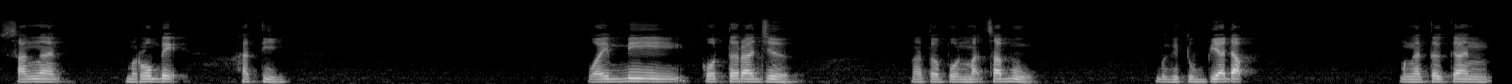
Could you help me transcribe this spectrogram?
sangat merobek hati. YB Kota Raja ataupun Mat Sabu begitu biadab mengatakan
